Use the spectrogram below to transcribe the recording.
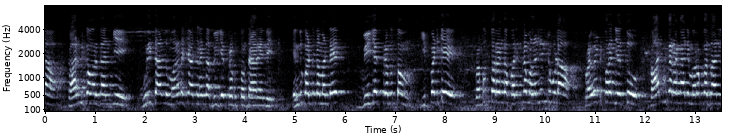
పట్ల కార్మిక వర్గానికి ఉరితాళ్ళు మరణ శాసనంగా బీజేపీ ప్రభుత్వం తయారైంది. ఎందుకంటున్నామంటే బీజేపీ ప్రభుత్వం ఇప్పటికే ప్రభుత్వ రంగ పరిశ్రమలన్నింటి కూడా ప్రైవేట్ పరం చేస్తూ కార్మిక రంగాన్ని మరొకసారి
